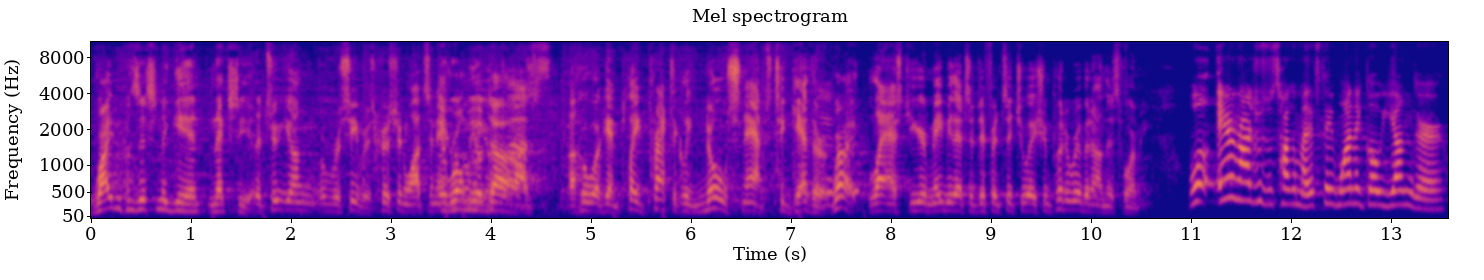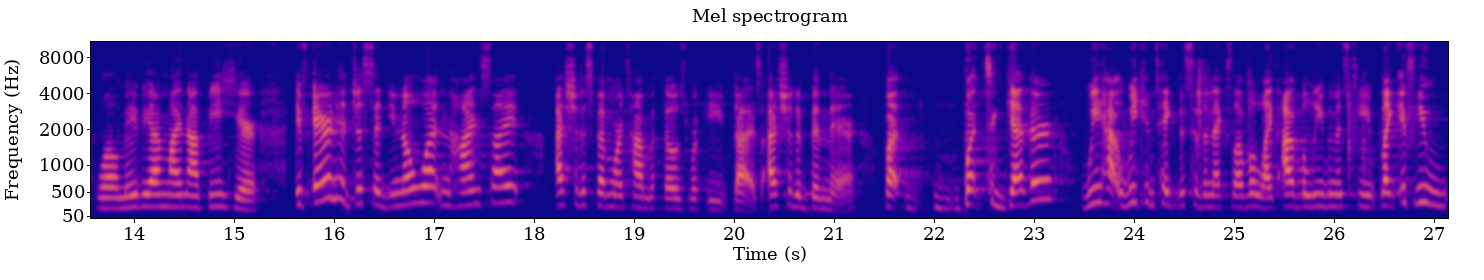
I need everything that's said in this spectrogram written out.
right in position again next year. The two young receivers, Christian Watson and, and Romeo, Romeo Doubs, Doubs uh, who again played practically no snaps together right. last year. Maybe that's a different situation. Put a ribbon on this for me. Well, Aaron Rodgers was talking about if they want to go younger, well, maybe I might not be here. If Aaron had just said, you know what, in hindsight, I should have spent more time with those rookie guys. I should have been there. But but together, we have we can take this to the next level. Like I believe in this team. Like if you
